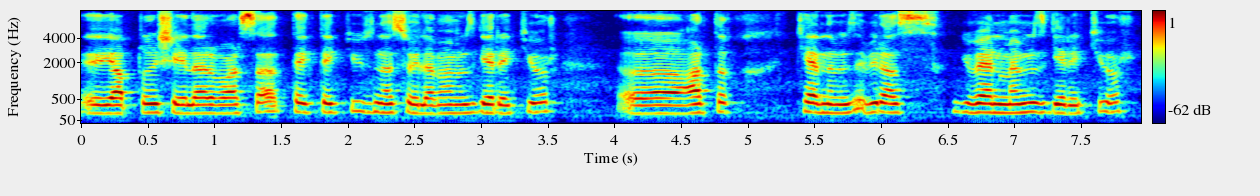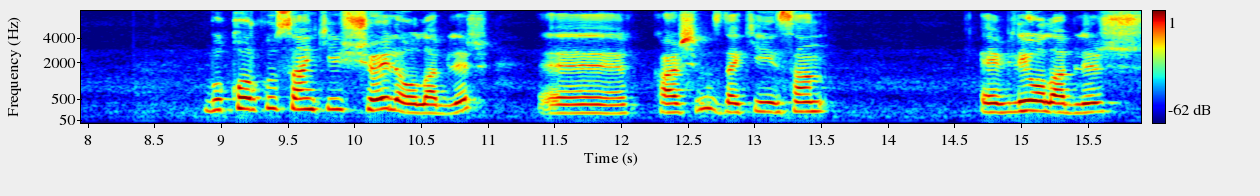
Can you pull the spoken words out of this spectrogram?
e, yaptığı şeyler varsa tek tek yüzüne söylememiz gerekiyor. e, artık kendimize biraz güvenmemiz gerekiyor. Bu korku sanki şöyle olabilir. E, karşımızdaki insan evli olabilir,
